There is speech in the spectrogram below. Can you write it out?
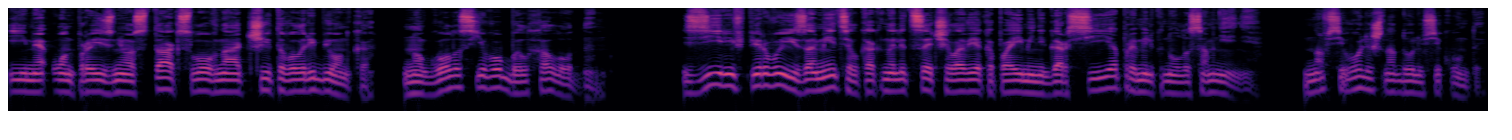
Имя он произнес так, словно отчитывал ребенка, но голос его был холодным. Зири впервые заметил, как на лице человека по имени Гарсия промелькнуло сомнение, но всего лишь на долю секунды.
